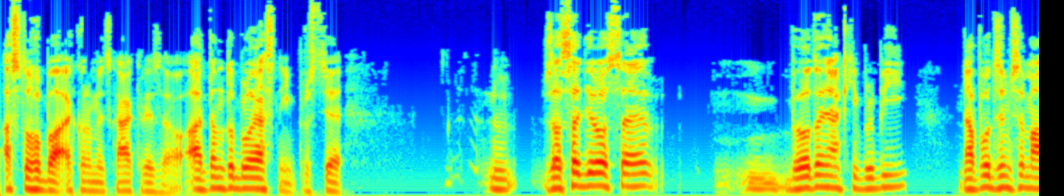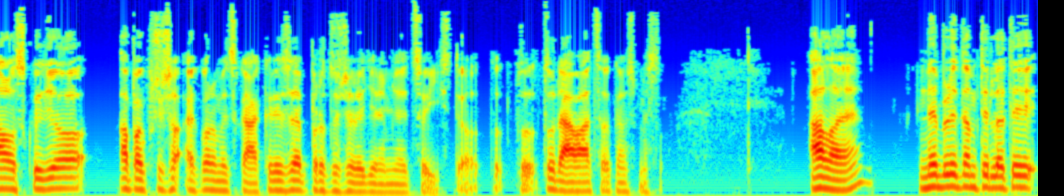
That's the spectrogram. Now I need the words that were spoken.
a z toho byla ekonomická krize. Jo. A tam to bylo jasný, prostě zasadilo se, bylo to nějaký blbý, na podzim se málo sklidilo a pak přišla ekonomická krize, protože lidi neměli co jíst. Jo. To, to, to dává celkem smysl. Ale nebyly tam tyhle ty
